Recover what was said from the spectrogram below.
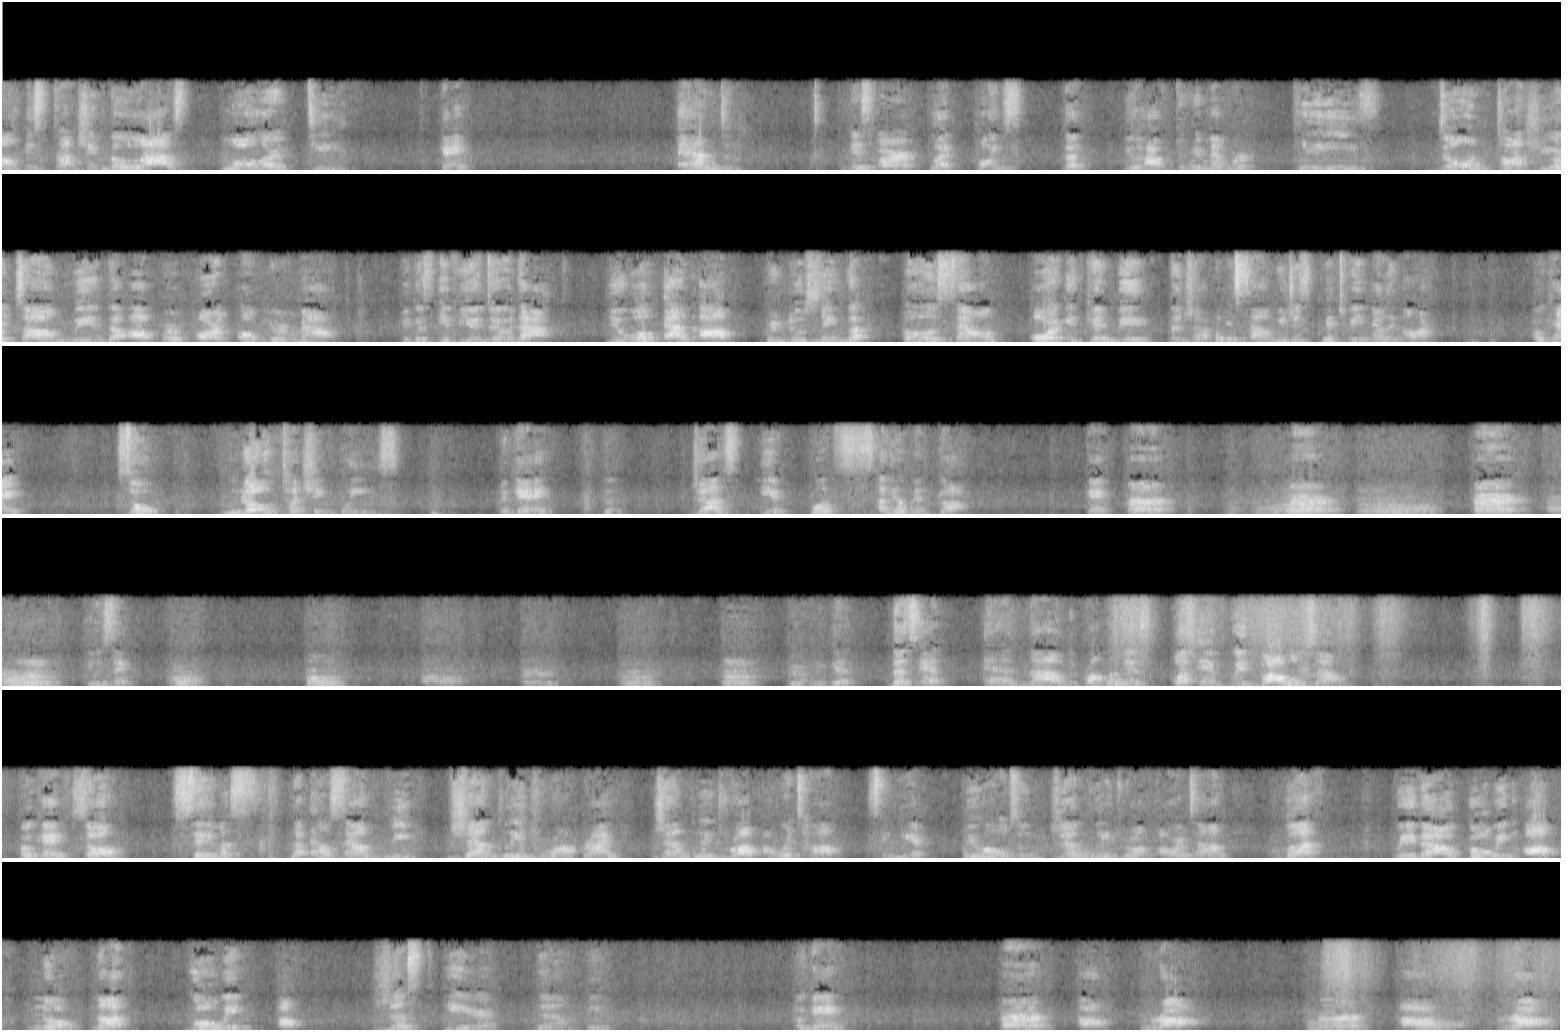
tongue is touching the last molar teeth. Okay? And these are like points that you have to remember. Please don't touch your tongue with the upper part of your mouth. Because if you do that, you will end up producing the uh sound or it can be the Japanese sound which is between L and R. Okay? So, no touching please. Okay? The, just here. Put a little bit gap. Okay? Er. Er. Er. Er. Can you say Uh, er? Er. uh, uh. Very good. That's it. And now the problem is, what if with vowel sound? Okay, so same as the L sound, we gently drop, right? Gently drop our tongue. Same here. We will also gently drop our tongue, but without going up. No, not going up. Just here, down here. Okay? Er, ah, ra. Er, ah, ra.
